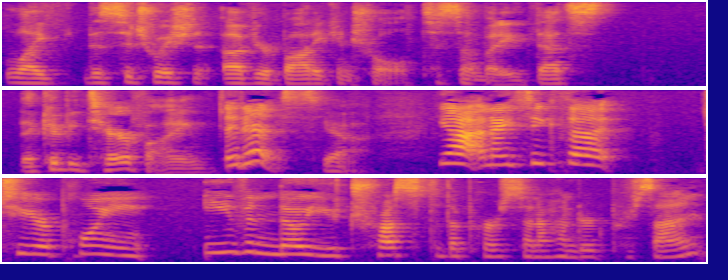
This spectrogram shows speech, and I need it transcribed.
like the situation of your body control to somebody. That's that could be terrifying. It is. Yeah. Yeah, and I think that to your point, even though you trust the person 100%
